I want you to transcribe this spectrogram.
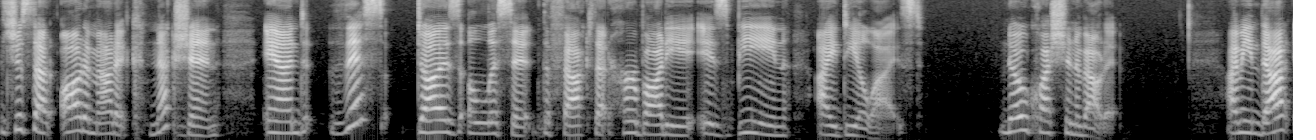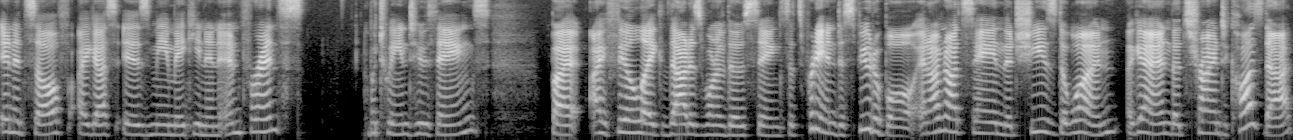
It's just that automatic connection. And this does elicit the fact that her body is being idealized. No question about it. I mean, that in itself, I guess, is me making an inference between two things. But I feel like that is one of those things that's pretty indisputable. And I'm not saying that she's the one, again, that's trying to cause that,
